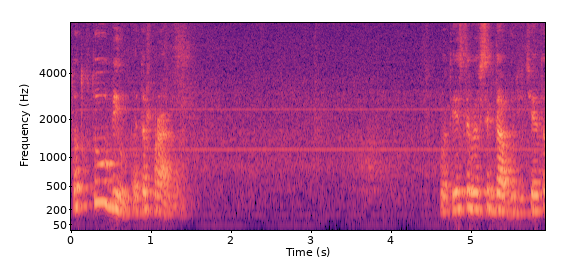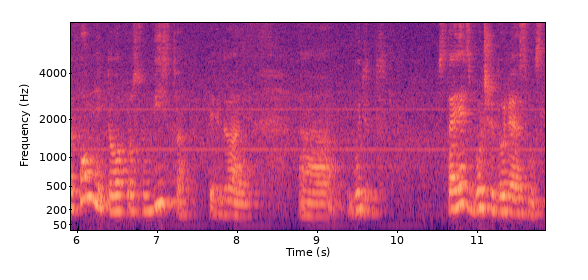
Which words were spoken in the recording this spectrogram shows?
Тот, кто убил, это правило. Вот, если вы всегда будете это помнить, то вопрос убийства перед вами будет стоять с большей долей осмысленности.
